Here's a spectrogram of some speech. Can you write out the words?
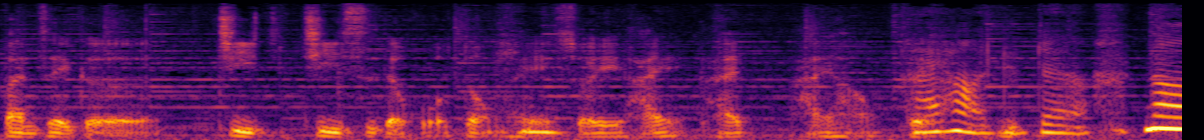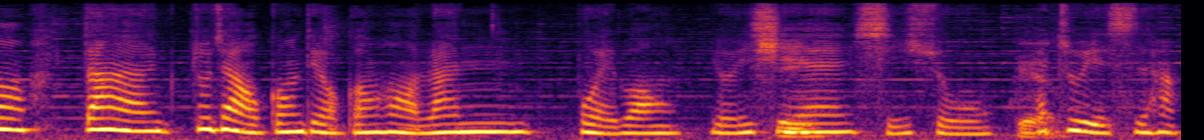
办这个祭祭祀的活动，哎、嗯，所以还还还好，还好就对了。嗯、那当然，度假有功，地有功哈，咱北翁有一些习俗要注意事项。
